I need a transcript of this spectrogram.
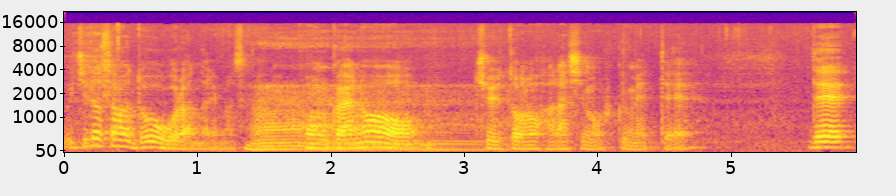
内田さんはどうご覧になりますか、今回の中東の話も含めて。で、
